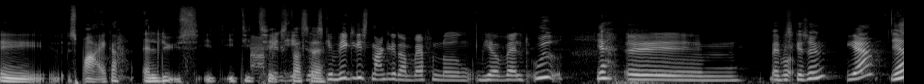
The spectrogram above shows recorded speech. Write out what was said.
øh, sprækker af lys i, i de men tekster. helt, så Der, skal vi ikke lige snakke lidt om, hvad for noget vi har valgt ud? Ja. Øh, hvad vi skal synge? ja, Ja.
